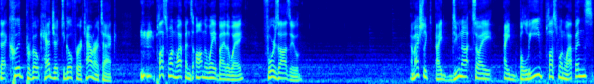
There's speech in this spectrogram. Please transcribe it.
that could provoke Hejek to go for a counterattack. Plus one weapons on the way, by the way, for Zazu. I'm actually, I do not, so I, I believe plus one weapons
